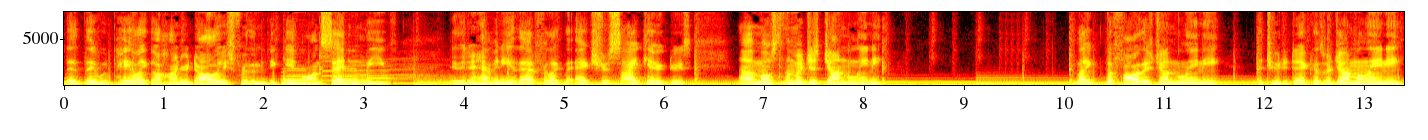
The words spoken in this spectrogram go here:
that they would pay like a hundred dollars for them to get on set and mm-hmm. leave. They didn't have any of that for like the extra side characters. Now most of them are just John Mulaney. Like the father's John Mulaney, the two detectives are John Mulaney.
